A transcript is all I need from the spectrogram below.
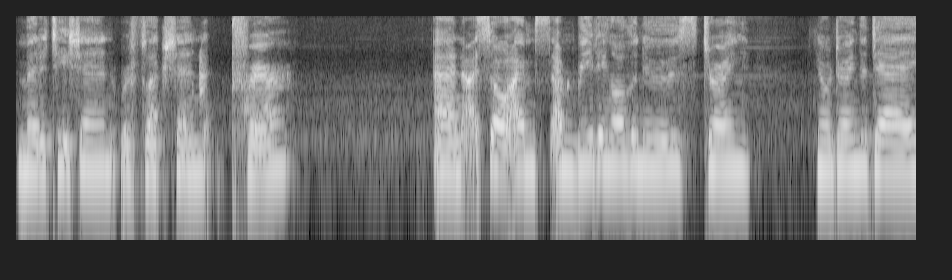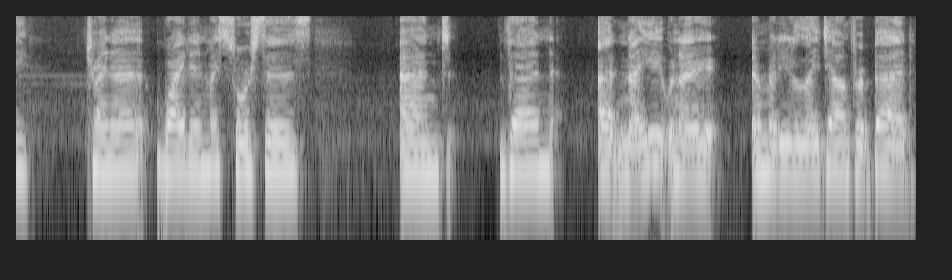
meditation, reflection, prayer. And so I'm I'm reading all the news during you know during the day trying to widen my sources. And then at night, when I am ready to lay down for bed,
